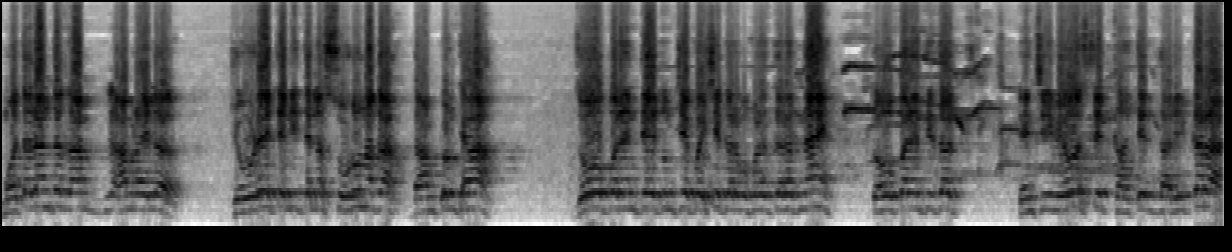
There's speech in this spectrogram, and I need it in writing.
मतदान तर लांब लांब राहिलं. जेवढे त्यांनी त्यांना सोडू नका दामटून ठेवा. जोपर्यंत ते तुमचे पैसे कर परत करत नाही तोपर्यंत तिथं त्यांची व्यवस्थित खातेदारी करा.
